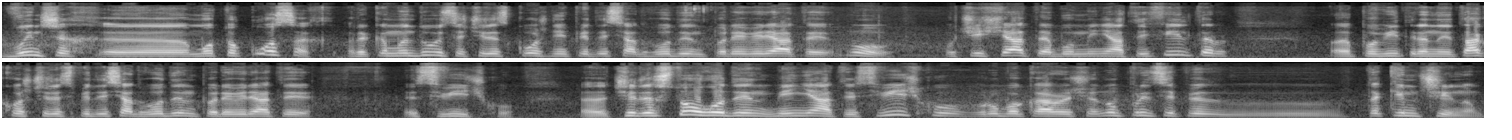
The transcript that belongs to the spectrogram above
в інших е, мотокосах рекомендується через кожні 50 годин перевіряти, ну, очищати або міняти фільтр е, повітряний, також через 50 годин перевіряти свічку. Е, Через 100 годин міняти свічку, грубо кажучи, ну, в принципі, е, таким чином.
